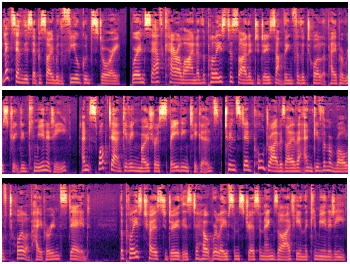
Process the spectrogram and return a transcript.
Let's end this episode with a feel good story where in South Carolina the police decided to do something for the toilet paper restricted community and swapped out giving motorists speeding tickets to instead pull drivers over and give them a roll of toilet paper instead. The police chose to do this to help relieve some stress and anxiety in the community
